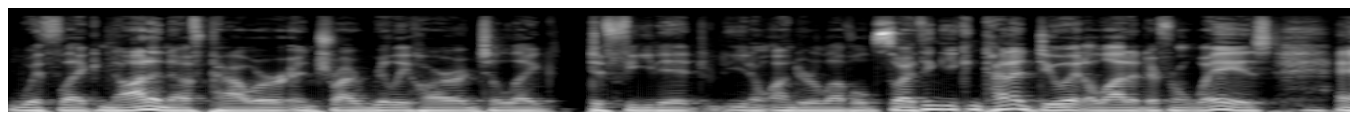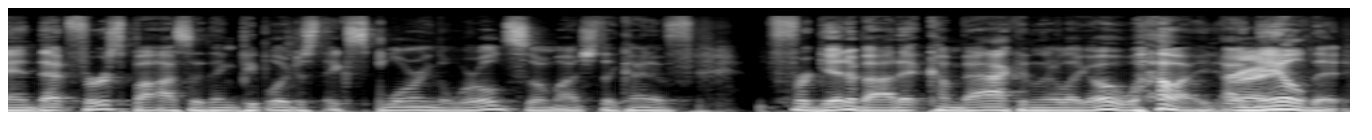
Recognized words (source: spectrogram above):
with like not enough power and try really hard to like defeat it, you know, under leveled. So I think you can kind of do it a lot of different ways. And that first boss, I think people are just exploring the world so much they kind of forget about it, come back, and they're like, "Oh wow, I, I nailed it."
